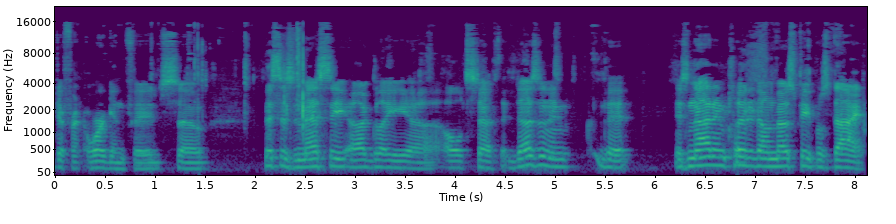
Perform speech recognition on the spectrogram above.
different organ foods. So this is messy, ugly, uh, old stuff that doesn't that is not included on most people's diet.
